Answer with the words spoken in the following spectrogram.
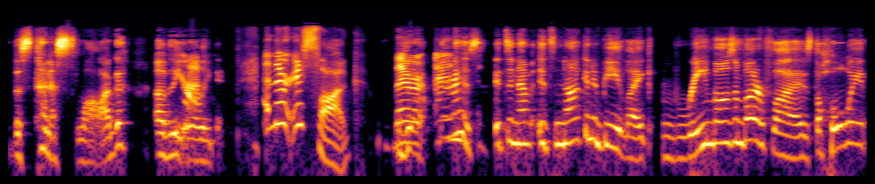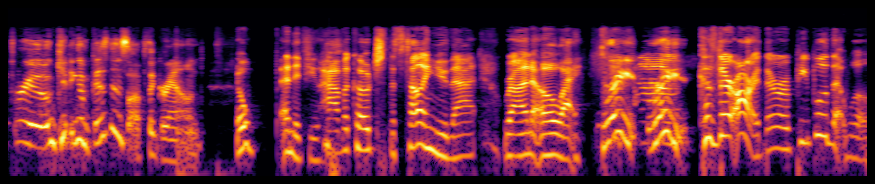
this kind of slog of the Yeah. early days And there is slog. There, yeah, there and- is. It's enough. It's not going to be like rainbows and butterflies the whole way through getting a business off the ground. Nope. And if you have a coach that's telling you that, run away. Right, Um, right. Because there are. There are people that will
